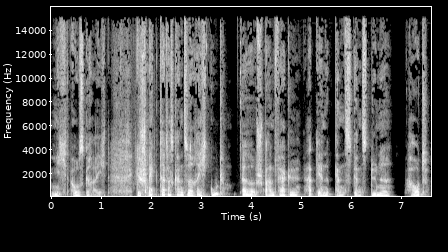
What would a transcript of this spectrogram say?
nicht ausgereicht. Geschmeckt hat das Ganze recht gut. Also Spanferkel hat ja eine ganz, ganz dünne Haut,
